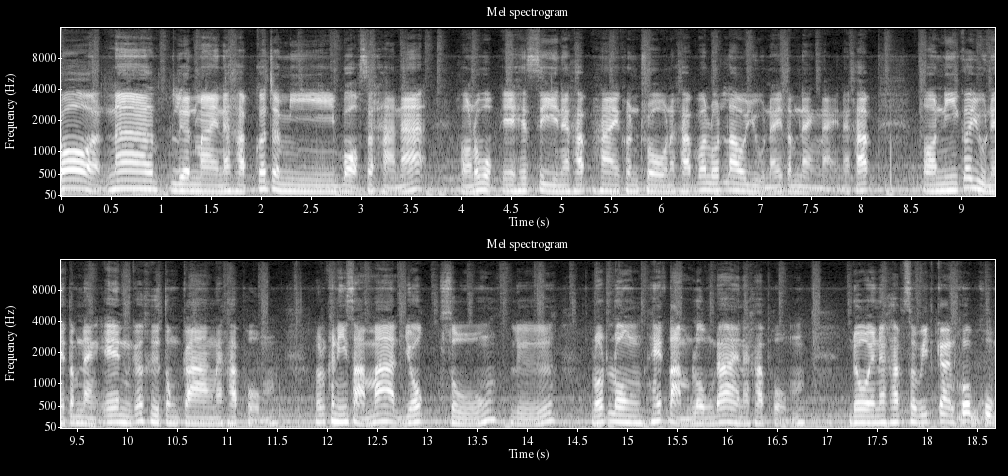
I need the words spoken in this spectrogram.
ก็หน้าเรือนไม้นะครับ ก็จะมีบอกสถานะของระบบ AHC นะครับ High Control นะครับว่ารถเราอยู่ในตำแหน่งไหนนะครับ ตอนนี้ก็อยู่ในตำแหน่ง N ก็คือตรงกลางนะครับผมรถคันนี้สามารถยกสูงหรือลดลงให้ต่ำลงได้นะครับผม โดยนะครับสวิตช์การควบคุม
